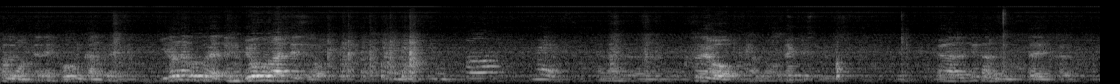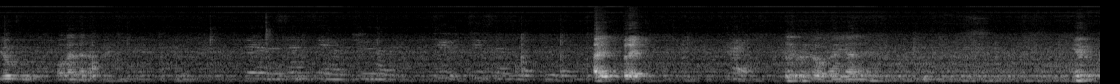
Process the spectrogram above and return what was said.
ここで持ってね5分間ぐらいいろんなことをやって両方の足ですよ By using both legs. あのそれをあの勉強してくださいだから時間の伝えるからよく分かんなかったり There is a sensei of judo, two, two sensei of judo. はいこれ Right. ゆっくりと分かりやすいゆっくり来る人だから途中で変化する Enemy is not always the same. Some people come very close, some people come very quickly.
